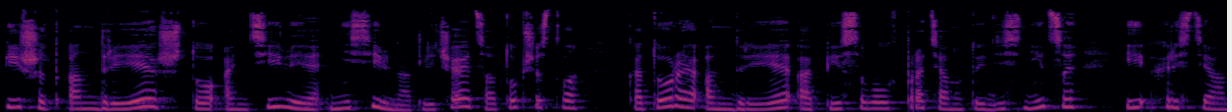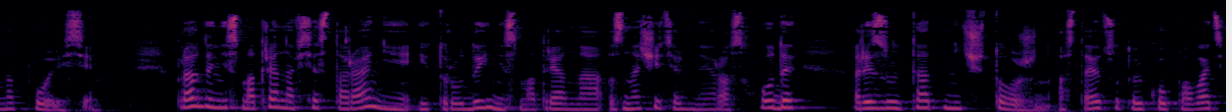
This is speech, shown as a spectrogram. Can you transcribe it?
Пишет Андрея, что Антилия не сильно отличается от общества, которое Андрея описывал в «Протянутой деснице» и «Христианополисе». Правда, несмотря на все старания и труды, несмотря на значительные расходы, результат ничтожен, остается только уповать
